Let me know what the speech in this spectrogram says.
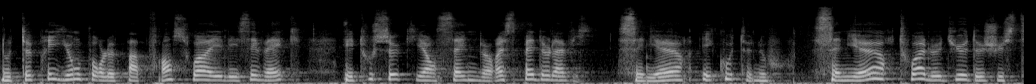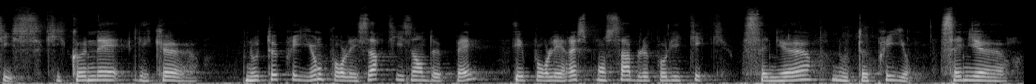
nous te prions pour le pape François et les évêques et tous ceux qui enseignent le respect de la vie. Seigneur, écoute-nous. Seigneur, toi le Dieu de justice qui connaît les cœurs, nous te prions pour les artisans de paix et pour les responsables politiques. Seigneur, nous te prions. Seigneur,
